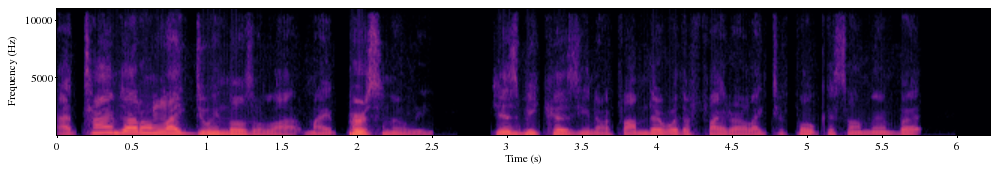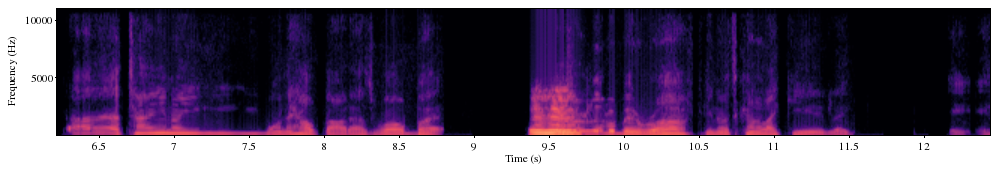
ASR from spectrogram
at times I don't like doing those a lot, my personally, just because you know if I'm there with a fighter, I like to focus on them. But at times, you know, you, you want to help out as well. But mm-hmm. those are a little bit rough. You know, it's kind of like you like it, it,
